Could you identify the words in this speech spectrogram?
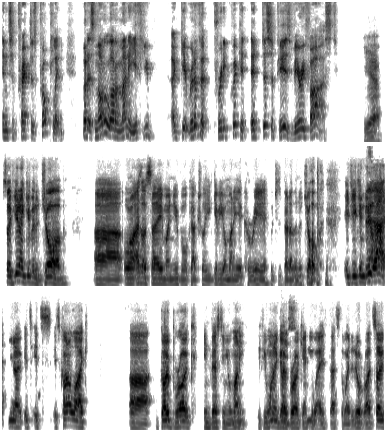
into practice properly, but it's not a lot of money if you uh, get rid of it pretty quick. It, it disappears very fast. Yeah. So if you don't give it a job, uh, or as I say my new book, actually, give your money a career, which is better than a job. if you can do Yeah. that, you know, it's it's it's kind of like uh, go broke investing your money. If you want to go Yes. broke anyway, that's the way to do it, right? So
